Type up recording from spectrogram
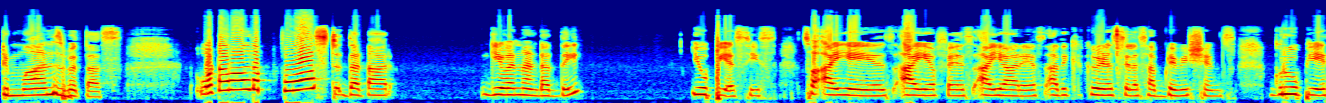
demands with us. What are all the posts that are given under the UPSCs? So IAS, IFS, IRS, அதுக்கு கீழே சில subdivisions, Group A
